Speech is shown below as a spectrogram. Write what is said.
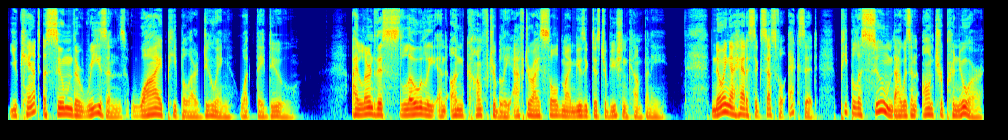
You can't assume the reasons why people are doing what they do. I learned this slowly and uncomfortably after I sold my music distribution company. Knowing I had a successful exit, people assumed I was an entrepreneur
